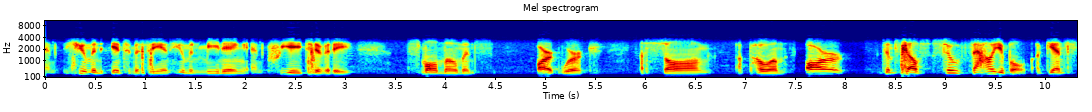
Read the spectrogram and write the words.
and human intimacy and human meaning and creativity, small moments, artwork, a song, a poem are themselves so valuable against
